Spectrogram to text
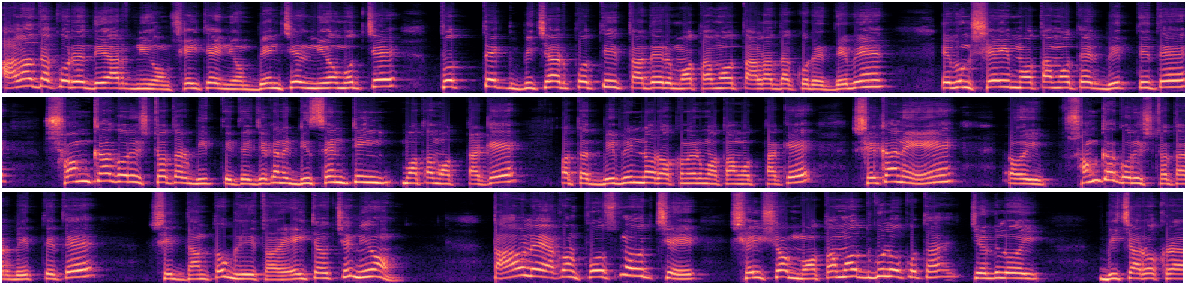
আলাদা করে দেওয়ার নিয়ম, সেইটাই নিয়ম। বেঞ্চের নিয়ম হচ্ছে প্রত্যেক বিচারপতি তাদের মতামত আলাদা করে দেবে এবং সেই মতামতের ভিত্তিতে সংখ্যাগরিষ্ঠতার ভিত্তিতে যেখানে ডিসেন্টিং মতামত থাকে অর্থাৎ বিভিন্ন রকমের মতামত থাকে, সেখানে ওই সংখ্যাগরিষ্ঠতার ভিত্তিতে সিদ্ধান্ত গৃহীত হয়। এইটা হচ্ছে নিয়ম। তাহলে এখন প্রশ্ন হচ্ছে, সেই সব মতামতগুলো কোথায়? যেগুলো ওই বিচারকরা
